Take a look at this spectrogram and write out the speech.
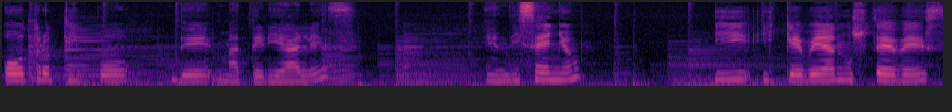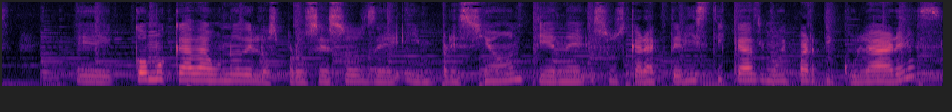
otro tipo de materiales en diseño y, que vean ustedes eh, cómo cada uno de los procesos de impresión tiene sus características muy particulares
